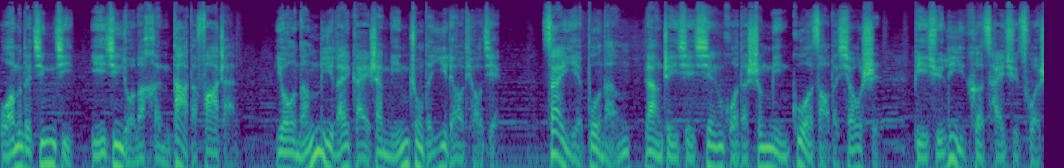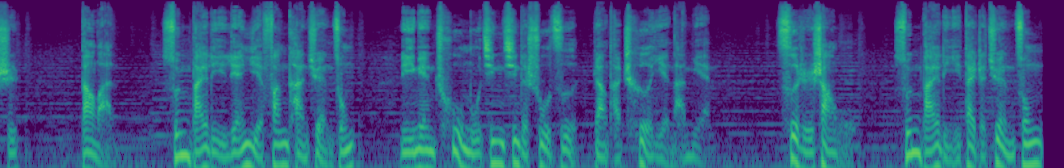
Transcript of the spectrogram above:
我们的经济已经有了很大的发展，有能力来改善民众的医疗条件，再也不能让这些鲜活的生命过早的消逝，必须立刻采取措施。”当晚。孙百里连夜翻看卷宗，里面触目惊心的数字让他彻夜难眠。次日上午，孙百里带着卷宗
